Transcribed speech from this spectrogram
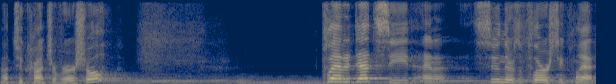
not too controversial. Plant a dead seed and soon there's a flourishing plant.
